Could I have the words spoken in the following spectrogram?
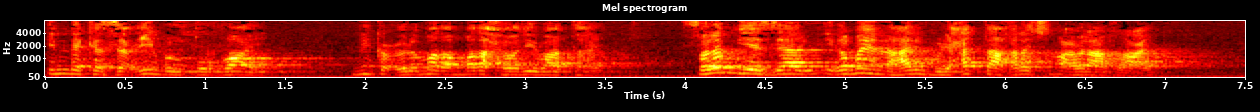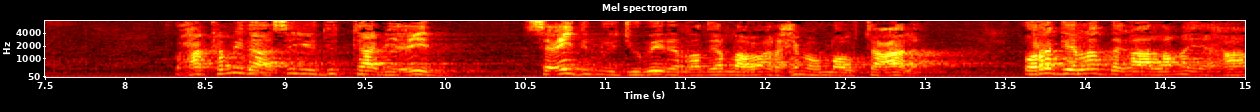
inaka zaciimu lquraai ninka culimmada madaxoodii baa tahay falam yazaalu igamaynan harin bu i xataa kharajtu macbal aan raacay waxaa ka mid ah sayid taabiciin saciid ibnu jubayrin radi allahu raximah llahu tacaala oo raggii la dagaalamay ahaa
